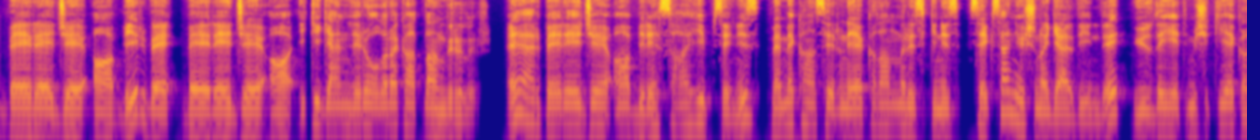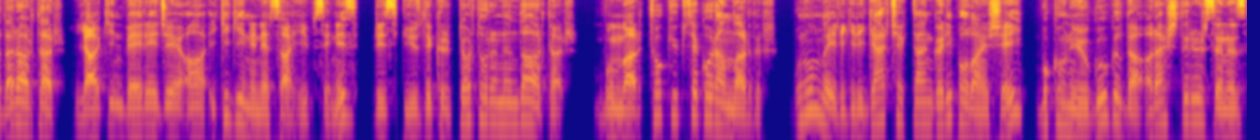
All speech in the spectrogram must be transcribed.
BRCA1 ve BRCA2 genleri olarak adlandırılır. Eğer BRCA1'e sahipseniz meme kanserine yakalanma riskiniz 80 yaşına geldiğinde %72'ye kadar artar. Lakin BRCA2 genine sahipseniz risk %44 oranında artar. Bunlar çok yüksek oranlardır. Bununla ilgili gerçekten garip olan şey, bu konuyu Google'da araştırırsanız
